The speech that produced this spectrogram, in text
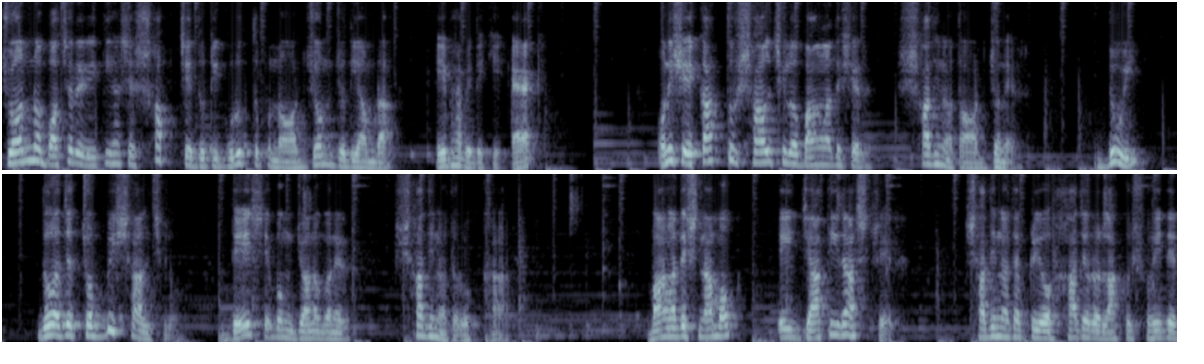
চুয়ান্ন বছরের ইতিহাসের সবচেয়ে দুটি গুরুত্বপূর্ণ অর্জন যদি আমরা এভাবে দেখি, এক, উনিশশো সাল ছিল বাংলাদেশের স্বাধীনতা অর্জনের। দুই দু সাল ছিল দেশ এবং জনগণের স্বাধীনতা রক্ষার। বাংলাদেশ নামক এই জাতি রাষ্ট্রের স্বাধীনতা প্রিয় হাজারো লাখো শহীদের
